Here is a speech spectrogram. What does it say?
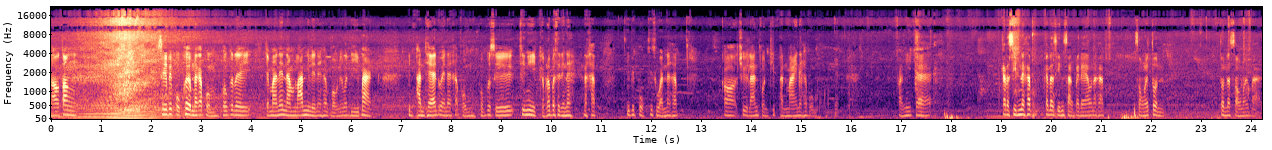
เราต้องซื้อไปปลูกเพิ่มนะครับ ผมผมก็เลยจะมาแนะนำร้านนี้เลยนะครับ บอกเลยว่าดีมาก เป็นพันธุ์แท้ด้วยนะครับ ผมผมก็ซื้อที่นี่เกือบร้อยเปอร์เซ็นต์นะนะครับ ที่ไปปลูกที่สวนนะครับ ก็ชื่อร้านฝนทิพย์พันไม้นะครับผมฝั่งนี้แกกระสินนะครับกระสินสั่งไปแล้วนะครับสองร้อยต้น ต้นละสองร้อยบาท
